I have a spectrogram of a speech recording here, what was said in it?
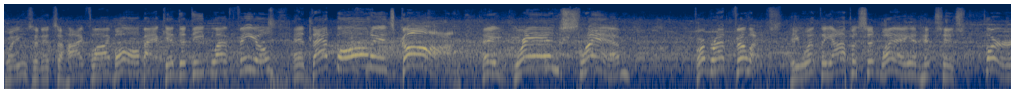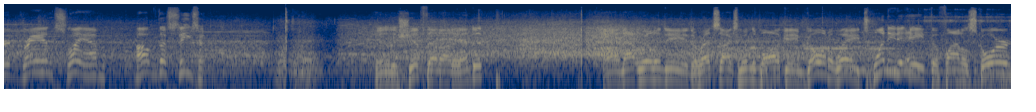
swings and it's a high fly ball back into deep left field. And that ball is gone. A grand slam for Brett Phillips. He went the opposite way and hits his third grand slam of the season. Into the shift that ought to end it. And that will indeed. The Red Sox win the ball game going away 20 to 8 the final score.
